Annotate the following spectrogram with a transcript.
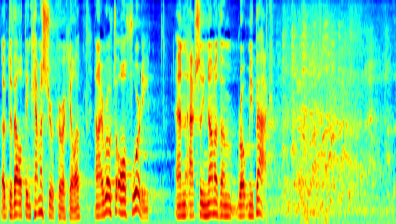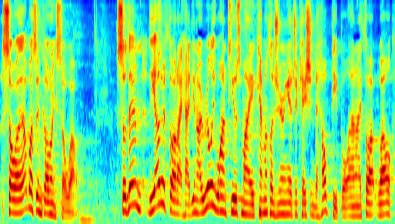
of developing chemistry curricula. And I wrote to all 40, and actually none of them wrote me back. so uh, that wasn't going so well. So then the other thought I had, you know, I really want to use my chemical engineering education to help people, and I thought, well,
